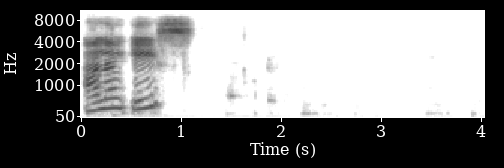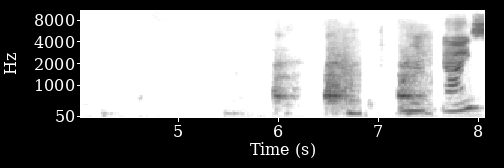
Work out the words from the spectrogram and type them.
Alan is Guys,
